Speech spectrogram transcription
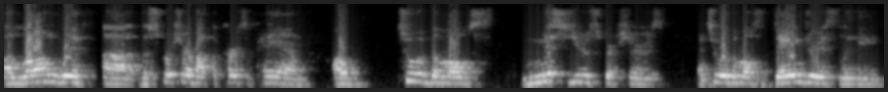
along with uh, the scripture about the curse of Ham, are two of the most misused scriptures and two of the most dangerously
